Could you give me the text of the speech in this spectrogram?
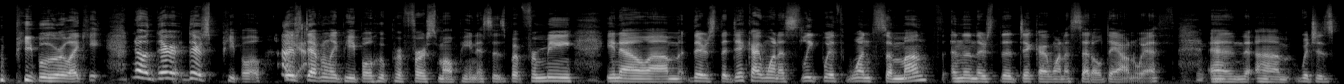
people who are like, no, there there's people. Oh, there's oh, yeah. definitely people who prefer small penises, but for me, you know, um, there's the dick I want to sleep with once a month, and then there's the dick I want to settle down with, mm-hmm. and um, which is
